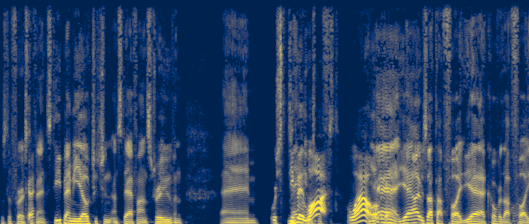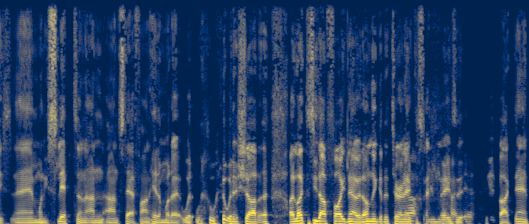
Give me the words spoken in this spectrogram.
was the first okay. event. Stipe Miocic and, and Stefan Struve and um, where Stipe lost. The, wow. Yeah, okay. yeah, I was at that fight. Yeah, I covered that fight. Um, when he slipped and and, and Stefan hit him with a with, with a shot. Uh, I'd like to see that fight now. I don't think it'd turn out the same way as it yeah. did back then.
